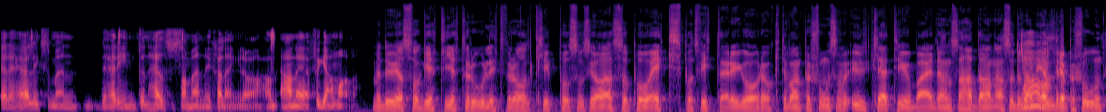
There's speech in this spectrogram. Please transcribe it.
är det här liksom en, det här är inte en hälsosam människa längre. Han, han, är för gammal. Men du, jag såg ett jätteroligt viralt klipp på social, alltså på X på Twitter igår och det var en person som var utklädd till Joe Biden. Så hade han, alltså det var ja. en äldre person,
